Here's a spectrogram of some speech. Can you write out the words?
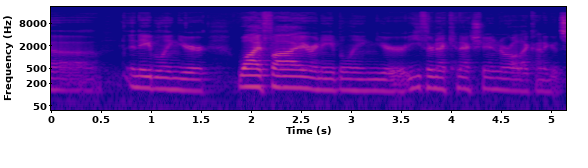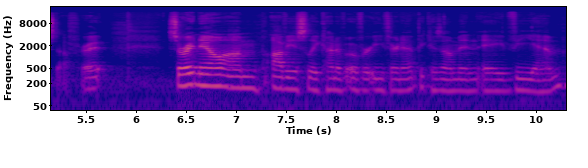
uh, enabling your Wi-Fi or enabling your Ethernet connection or all that kind of good stuff, right? So right now I'm obviously kind of over Ethernet because I'm in a VM.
